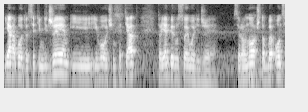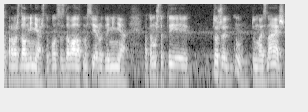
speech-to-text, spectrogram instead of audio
я работаю с этим диджеем и его очень хотят, то я беру своего диджея. Все равно, чтобы он сопровождал меня, чтобы он создавал атмосферу для меня. Потому что ты тоже, ну, думаю, знаешь,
